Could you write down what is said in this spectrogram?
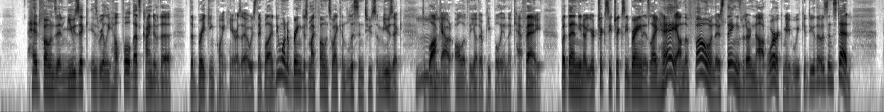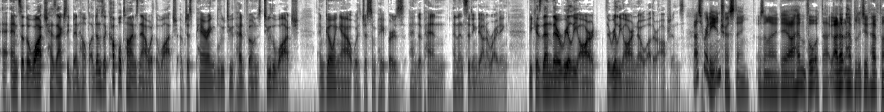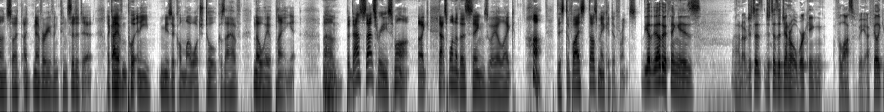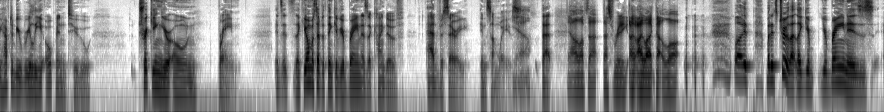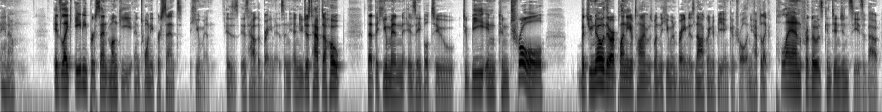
headphones and music is really helpful. That's kind of the the breaking point here as I always think, well, I do want to bring just my phone so I can listen to some music to block hmm. out all of the other people in the cafe. But then, you know, your tricksy, tricksy brain is like, hey, on the phone, there's things that are not work. Maybe we could do those instead. And so the watch has actually been helpful. I've done this a couple times now with the watch of just pairing Bluetooth headphones to the watch and going out with just some papers and a pen and then sitting down and writing. Because then there really are there really are no other options. That's really interesting as an idea. I hadn't thought of that. I don't have Bluetooth headphones, so I'd, I'd never even considered it. Like I haven't put any music on my watch at all because I have no way of playing it. Um, but that's that's really smart. Like that's one of those things where you're like, huh, this device does make a difference. the other, the other thing is i don't know just as just as a general working philosophy i feel like you have to be really open to tricking your own brain it's it's like you almost have to think of your brain as a kind of adversary in some ways Yeah, that yeah, I love that. That's really I, I like that a lot. well it but it's true that like your your brain is you know it's like 80% monkey and 20% human is is how the brain is and and you just have to hope that the human is able to to be in control but you know there are plenty of times when the human brain is not going to be in control and you have to like plan for those contingencies about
